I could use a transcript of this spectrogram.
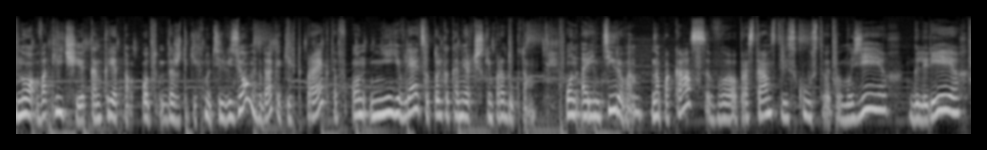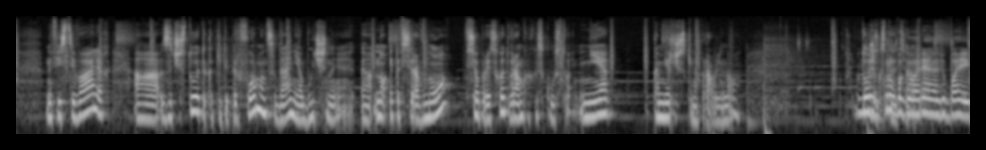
Но в отличие конкретно от даже таких ну, телевизионных да, каких-то проектов, он не является только коммерческим продуктом. Он ориентирован на показ в пространстве искусства. Это в музеях, галереях, на фестивалях. А зачастую это какие-то перформансы, да, необычные. Э, но это все равно все происходит в рамках искусства, не коммерчески направленного. Ну, Тоже, то есть, грубо говоря, любая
